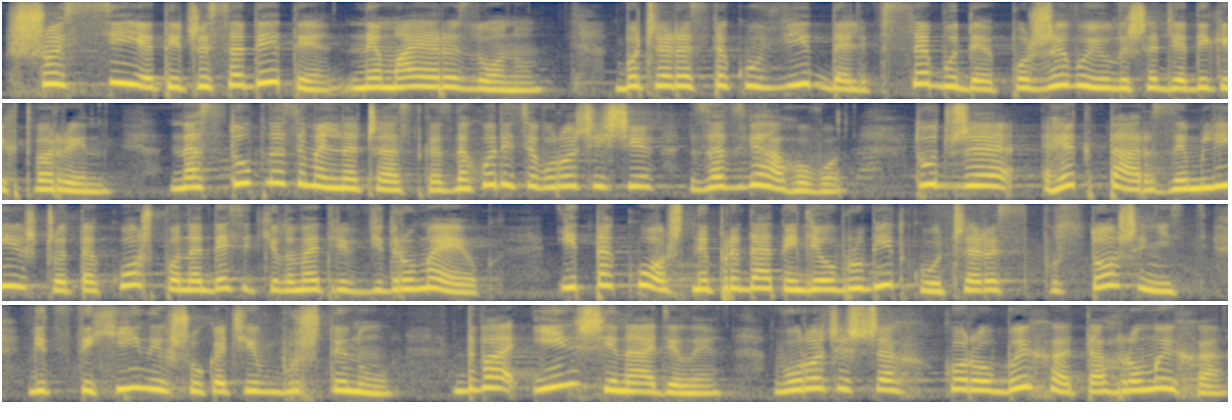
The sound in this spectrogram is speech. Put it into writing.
Щось сіяти чи садити немає резону, бо через таку віддаль все буде поживою лише для диких тварин. Наступна земельна частка знаходиться в урочищі Задзвягово. Тут вже гектар землі, що також понад 10 кілометрів від ромейок. І також непридатний для обробітку через спустошеність від стихійних шукачів бурштину. Два інші наділи в урочищах Коробиха та Громиха,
